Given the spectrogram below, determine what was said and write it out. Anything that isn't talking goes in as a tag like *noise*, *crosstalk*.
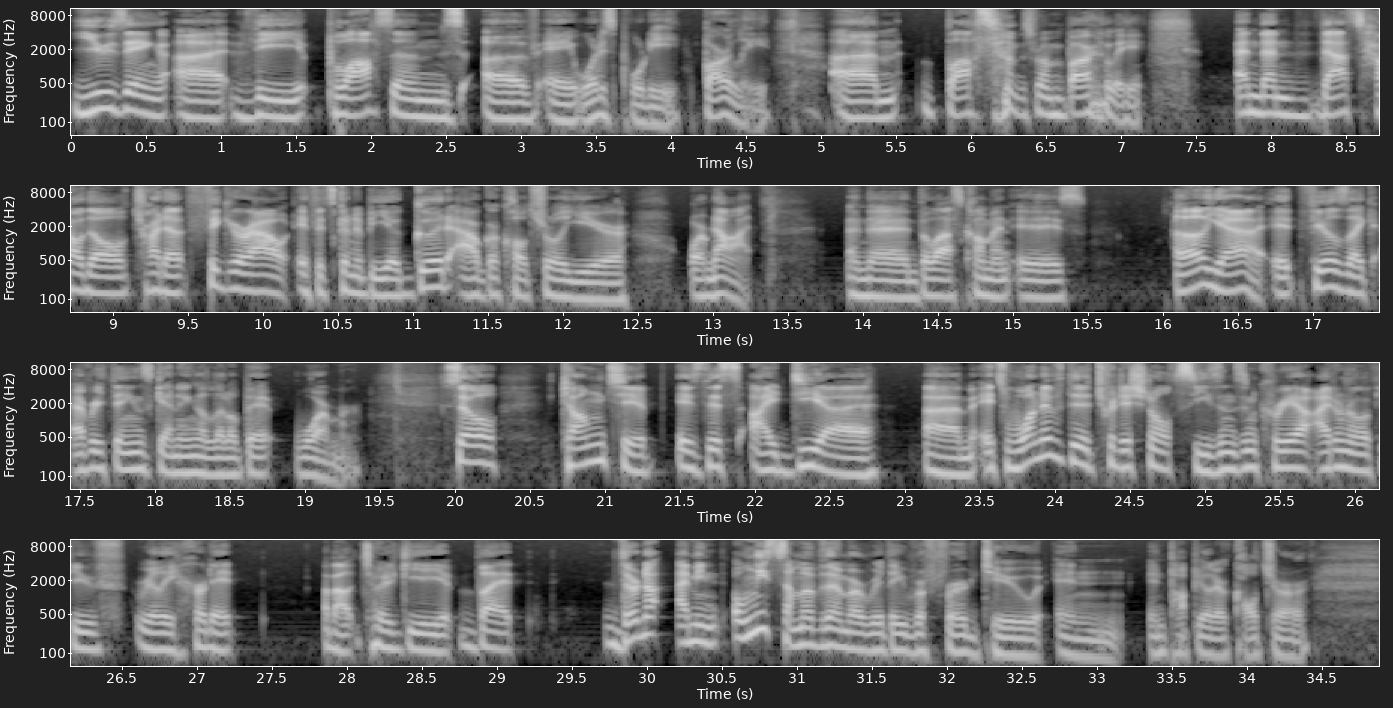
using uh, the blossoms of a what is pori barley. Um, *laughs* blossoms from barley. And then that's how they'll try to figure out if it's going to be a good agricultural year or not. And then the last comment is oh yeah it feels like everything's getting a little bit warmer. So 경칩 is this idea um, it's one of the traditional seasons in korea. I don't know if you've really heard it about Turkey, but they're not i mean only some of them are really referred to in in popular culture.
